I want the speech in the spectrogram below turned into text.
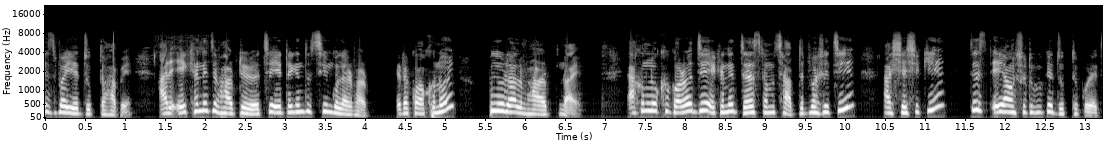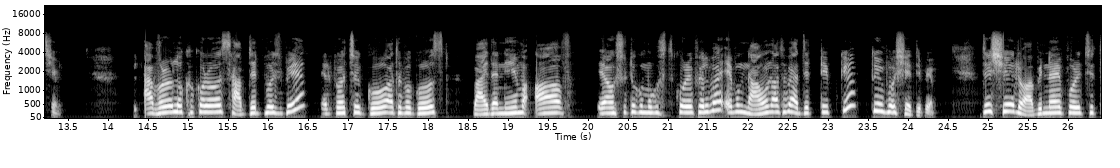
এস বাই এস যুক্ত হবে। আর এখানে যে ভার্বটি রয়েছে, এটা কিন্তু সিঙ্গুলার ভার্ব এটা কখনোই প্লুরাল ভার্ব নয়। এখন লক্ষ্য করো যে এখানে জাস্ট আমরা সাবজেক্ট বসেছি, আর শেষে কি? জাস্ট এই অংশটুকুকে যুক্ত করেছি। আবারও লক্ষ্য করো সাবজেক্ট বসবে, এরপর হচ্ছে গো অথবা goes by the name of এই অংশটুকু মুখস্থ করে ফেলবে এবং নাউন অথবা অ্যাডজেক্টিভকে তুমি বসিয়ে দিবে। যে সে রবিন নামে পরিচিত,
